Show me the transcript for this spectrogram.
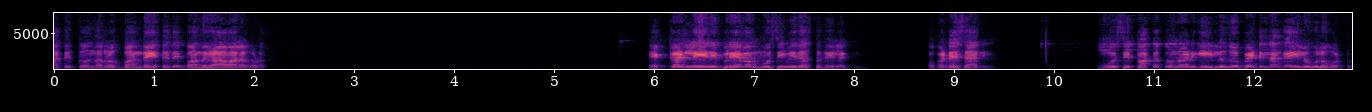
అతి తొందరలో బంద్ అవుతుంది బంద్ కావాలి కూడా. ఎక్కడ లేని ప్రేమ మూసి మీద వస్తుంది వీళ్ళకి. ఒకటేసారి మూసి పక్కకున్నవాడికి ఇల్లు చూపెట్టినాక ఇల్లు గులగొట్టు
